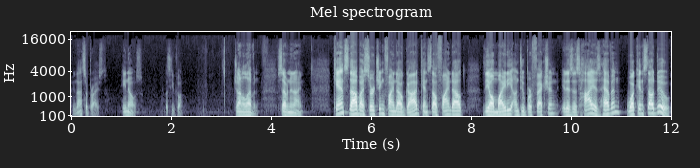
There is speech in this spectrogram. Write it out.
He's not surprised. He knows. Let's keep going. Job 11, 7 to 9. Canst thou by searching find out God? Canst thou find out the Almighty unto perfection? It is as high as heaven. What canst thou do?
